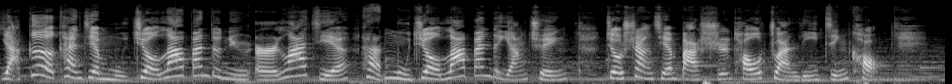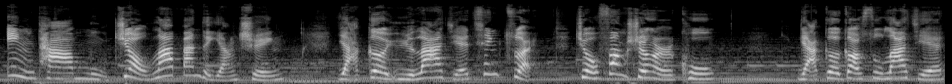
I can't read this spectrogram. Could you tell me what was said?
雅各看见母舅拉班的女儿拉杰和母舅拉班的羊群，就上前把石头转离井口，应他母舅拉班的羊群。雅各与拉结亲嘴，就放声而哭。雅各告诉拉结，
